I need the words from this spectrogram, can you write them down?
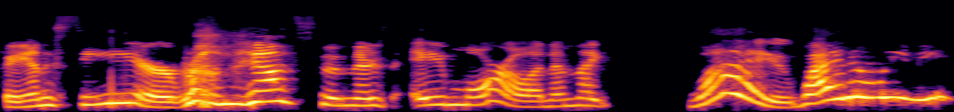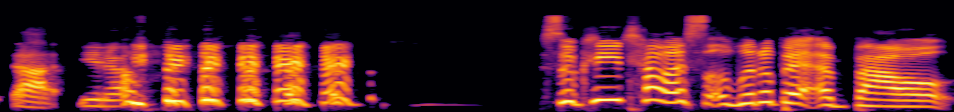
fantasy or romance, and there's amoral. And I'm like, why? Why do we need that? You know? so can you tell us a little bit about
